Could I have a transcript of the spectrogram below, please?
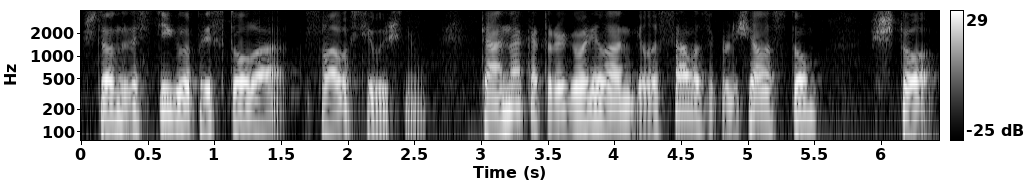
что она достигла престола славы Всевышнего. Таана, которую говорил ангел Исава, заключалась в том, что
